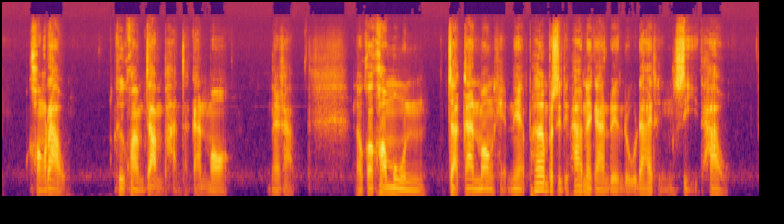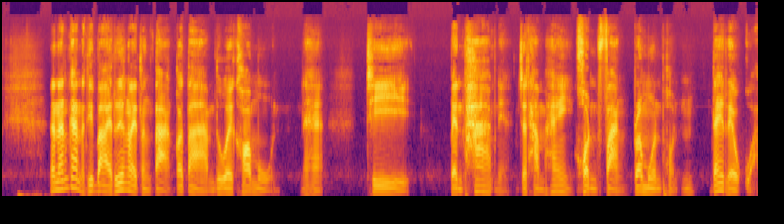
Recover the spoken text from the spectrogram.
ำของเราคือความจำผ่านจากการมองนะครับ แล้วก็ข้อมูล จากการมองเห็นเนี่ยเพิ่มประสิทธิภาพในการเรียนรู้ได้ถึง 4 เท่า ดังนั้นการอธิบายเรื่องอะไรต่างๆ ก็ตามด้วยข้อมูลนะฮะที่เป็นภาพเนี่ยจะทำให้คนฟังประมวลผลได้เร็วกว่า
